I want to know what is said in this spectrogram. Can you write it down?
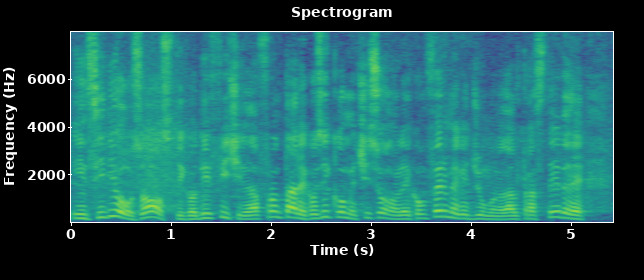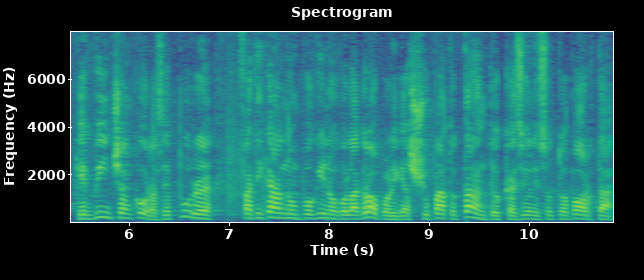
insidioso, ostico, difficile da affrontare, così come ci sono le conferme che giungono dal Trastevere che vince ancora, seppur faticando un pochino con l'Agropoli che ha sciupato tante occasioni sotto porta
